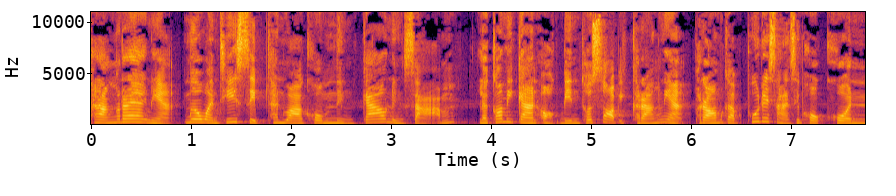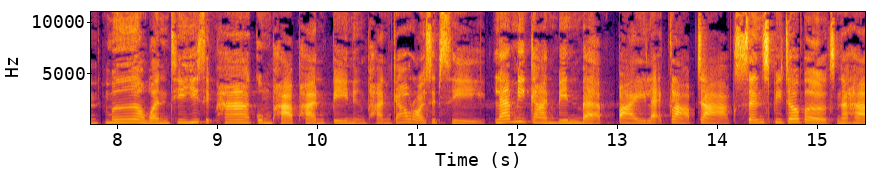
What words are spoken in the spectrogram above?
ครั้งแรกเนี่ย เมื่อวันที่ 10 ธันวาคม 1913 แล้วก็มีการออกบินทดสอบอีกครั้งเนี่ยพร้อมกับผู้โดยสาร 16 คน เมื่อวันที่ 25 กุมภาพันธ์ปี 1914 และมีการบินแบบไปและกลับจากเซนต์ปีเตอร์เบิร์กนะคะ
